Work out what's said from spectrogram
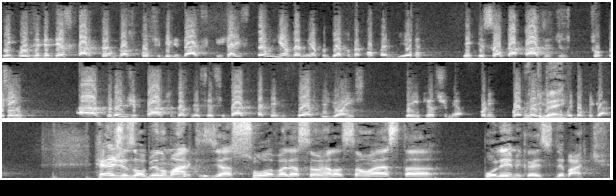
inclusive descartando as possibilidades que já estão em andamento dentro da companhia e que são capazes de suprir a grande parte das necessidades daqueles 10 bilhões de investimento. Por enquanto muito é bem. isso, muito obrigado. Regis Albino Marques, e a sua avaliação em relação a esta polêmica esse debate?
